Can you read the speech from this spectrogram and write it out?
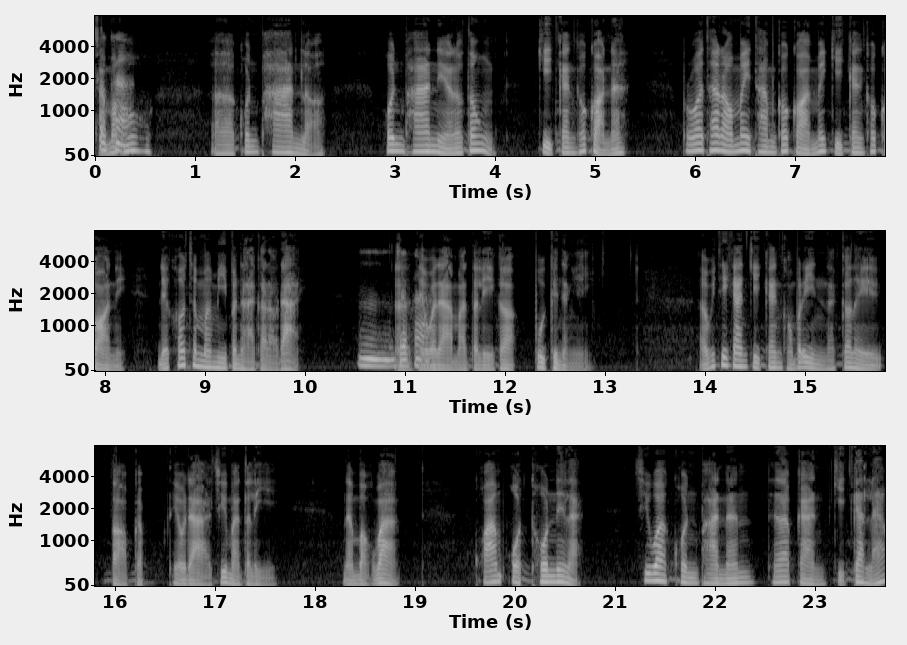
ถามว่าโอ้คนพานเหรอ คนพานเนี่ยเราต้องกีดกันเขาก่อนนะ เพราะว่าถ้าเราไม่ทำเขาก่อนไม่กีดกันเขาก่อนนี่ เดี๋ยวเขาจะมามีปัญหากับเราได้เทวดามาตลีก็พูดขึ้นอย่างนี้วิธีการกีดกันของพระอินทร์นะก็เลยตอบกับเทวดาชื่อมาตลีนะบอกว่า ความอดทนนี่แหละ ชื่อว่าคนพานนั้นได้รับการกีดกันแล้ว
